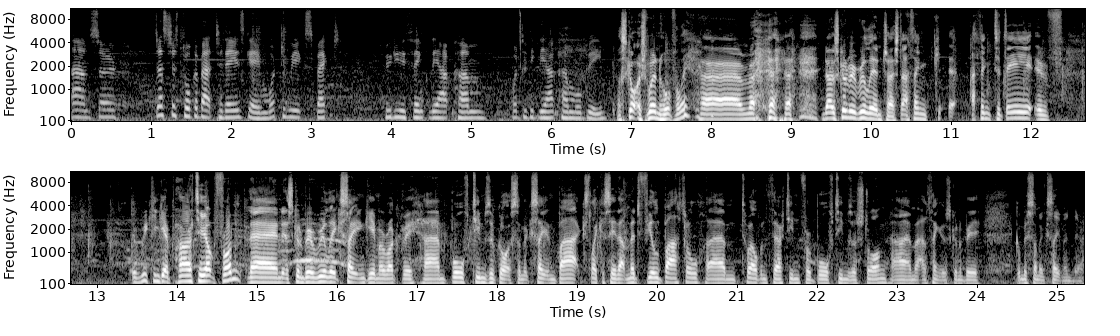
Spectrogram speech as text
Um, so let's just talk about today's game. What do we expect? Who do you think the outcome? What do you think the outcome will be? A Scottish win, hopefully. Um, no, it's going to be really interesting. I think. I think today, if if we can get parity up front, then it's going to be a really exciting game of rugby. Um, both teams have got some exciting backs. Like I say, that midfield battle, um, 12 and 13 for both teams are strong. Um, I think there's going to be going to be some excitement there.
